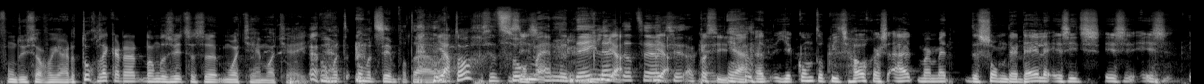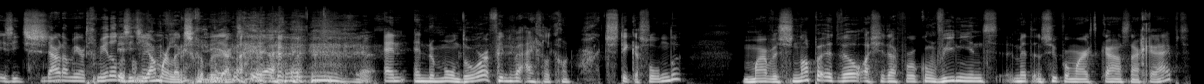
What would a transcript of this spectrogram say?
fondue Savoyarde toch lekkerder dan de Zwitserse moitié moitié. Om, het, om het simpel te houden. Ja, toch? Dus het som en de delen, Ja, dat... eh, ja, precies. Ja, het- je komt op iets hogers uit, maar met de som der delen is iets, is, is, is iets, Daar dan weer het gemiddelde is iets jammerlijks gebeurd. Ja. En, en de Mondor vinden we eigenlijk gewoon hartstikke zonde. Maar we snappen het wel als je daar voor convenience met een supermarkt kaas naar grijpt.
